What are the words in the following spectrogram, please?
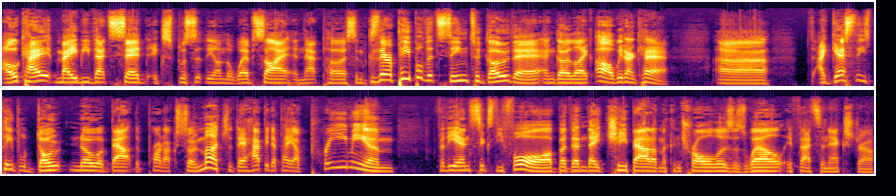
okay, maybe that's said explicitly on the website, and that person, because there are people that seem to go there and go like, "Oh, we don't care." Uh, I guess these people don't know about the product so much that they're happy to pay a premium for the N64, but then they cheap out on the controllers as well if that's an extra.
